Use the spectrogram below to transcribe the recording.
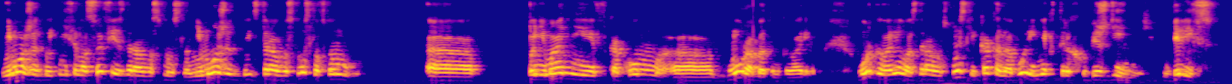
Не может быть ни философии здравого смысла, не может быть здравого смысла в том а, понимании, в каком э, Мур об этом говорил. Мур говорил о здравом смысле как о наборе некоторых убеждений, beliefs,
